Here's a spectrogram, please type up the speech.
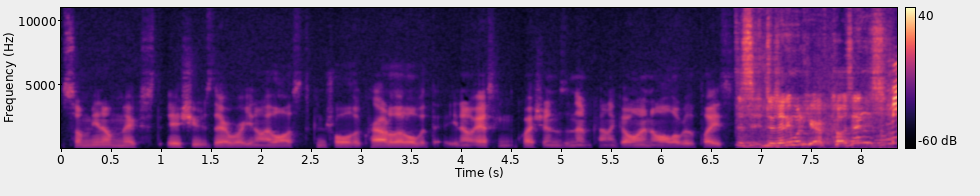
some you know mixed issues there where you know I lost control of the crowd a little with you know asking questions and them kind of going all over the place. Does, does anyone here have cousins? Me.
